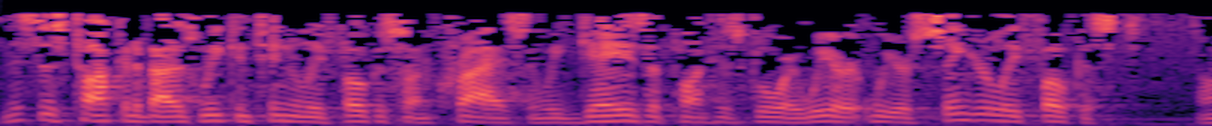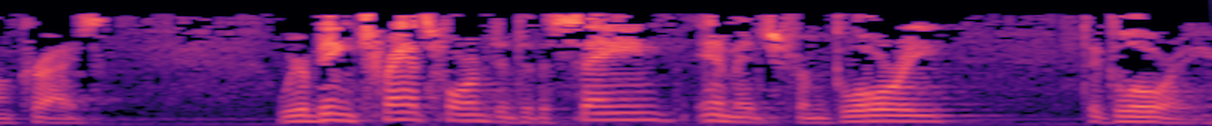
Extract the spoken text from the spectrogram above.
And this is talking about as we continually focus on Christ and we gaze upon His glory, we are, we are singularly focused on Christ. We are being transformed into the same image from glory to glory.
